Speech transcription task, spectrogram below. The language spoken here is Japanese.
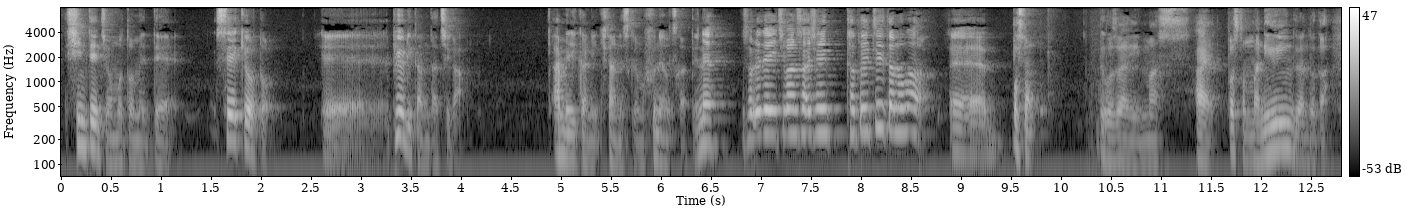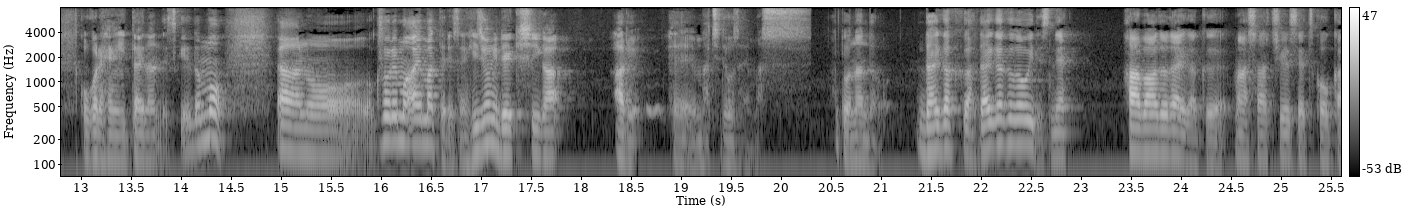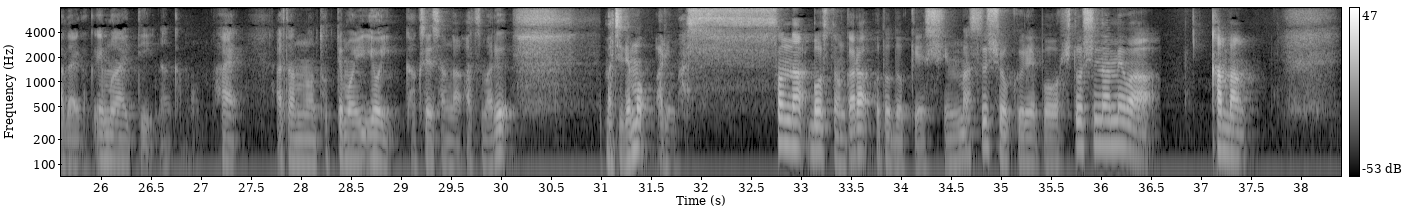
新天地を求めて、正教徒、えーピューリタンたちがアメリカに来たんですけども船を使ってね。それで一番最初にたどり着いたのが、えーボストンでございます。はい。ボストン、まあ、ニューイングランドかここら辺一帯なんですけれどもあのそれも相まってですね非常に歴史がある、えー町でございます。あとは何だろう。大学が大学が多いですね。ハーバード大学マサチューセッツ工科大学 MIT なんかも。はい。頭のとっても良い学生さんが集まる街でもあります。そんなボストンからお届けします。食レポ。一品目は看板。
